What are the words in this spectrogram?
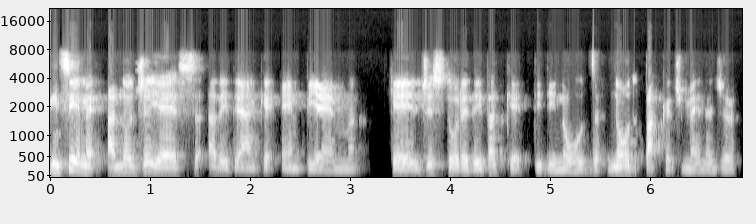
Insieme a Node.js avete anche NPM, che è il gestore dei pacchetti di Node, Node Package Manager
